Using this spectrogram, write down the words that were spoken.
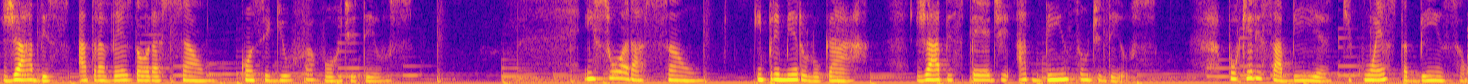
Jabes, através da oração, conseguiu o favor de Deus. Em sua oração, em primeiro lugar, Jabes pede a bênção de Deus, porque ele sabia que com esta bênção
